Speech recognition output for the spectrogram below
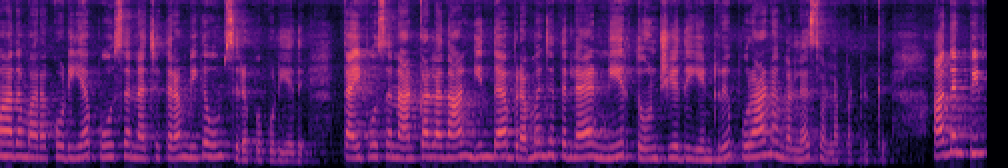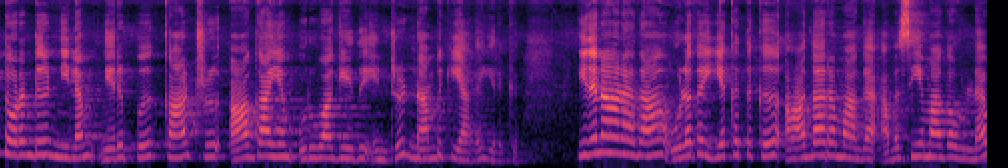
மாதம் வரக்கூடிய பூச நட்சத்திரம் மிகவும் சிறப்புக்குரியது. தைப்பூச நாட்களில் தான் இந்த பிரபஞ்சத்தில் நீர் தோன்றியது என்று புராணங்களில் சொல்லப்பட்டிருக்கு. அதன் பின் தொடர்ந்து நிலம் நெருப்பு காற்று ஆகாயம் உருவாகியது என்று நம்பிக்கையாக இருக்கு. இதனால தான் உலக இயக்கத்துக்கு ஆதாரமாக அவசியமாக உள்ள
